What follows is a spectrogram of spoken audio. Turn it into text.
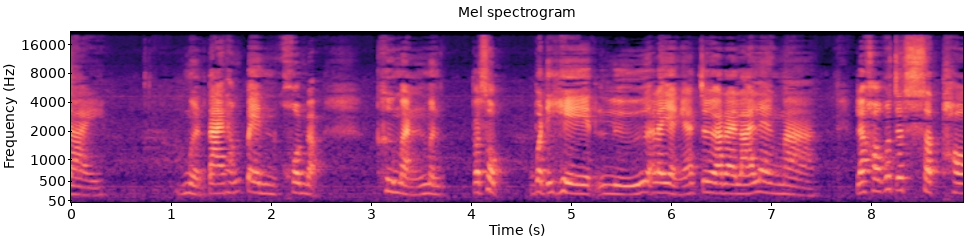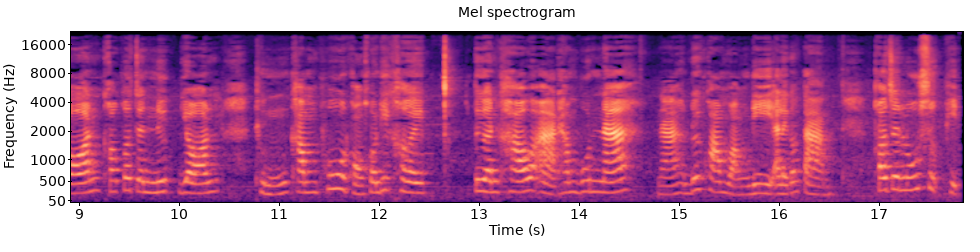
ใจ เหมือนตายทั้งเป็นคนแบบ คือเหมือนเหมือน ประสบอุบัติเหตุหรืออะไรอย่างเงี้ยเจออะไรร้ายแรงมา แล้วเขาก็จะสะท้อนเขาก็จะนึกย้อนถึงคำพูดของคนที่เคยเตือนเขาอ่าทำบุญนะนะด้วยความหวังดีอะไรก็ตาม เขาจะรู้สึกผิด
